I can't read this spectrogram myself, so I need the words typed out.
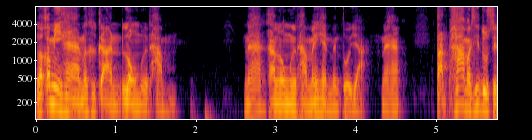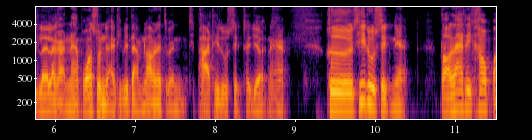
แล้วก็มี hand ก็คือการลงมือทำนะฮะการลงมือทำให้เห็นเป็นตัวอย่างนะฮะ ตัดภาพมาที่ดูสิตเลยแล้วกันนะครับเพราะว่าส่วนใหญ่ที่พี่แต้มเล่าเนี่ยจะเป็นพาที่ดูสิตเยอะนะฮะคือที่ดุสิตเนี่ยตอนแรกที่เข้าไป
